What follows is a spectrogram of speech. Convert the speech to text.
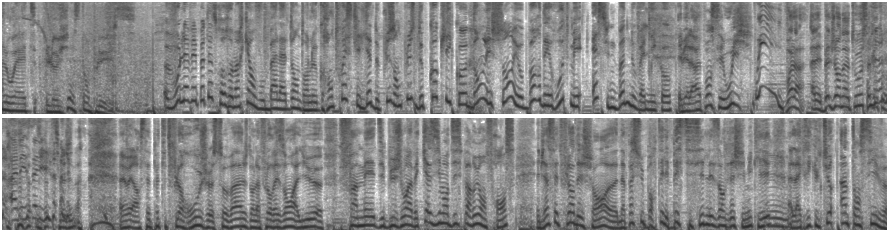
Alouette, le geste en plus. Vous l'avez peut-être remarqué en vous baladant dans le Grand Ouest, il y a de plus en plus de coquelicots dans les champs et au bord des routes. Mais est-ce une bonne nouvelle, Nico? Eh bien la réponse est oui. Oui Voilà, allez, belle journée à tous, à bientôt. Allez, salut Eh oui, alors cette petite fleur rouge sauvage dont la floraison a lieu fin mai, début juin, avait quasiment disparu en France. Eh bien cette fleur des champs euh, n'a pas supporté les pesticides, les engrais chimiques liés à l'agriculture intensive.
